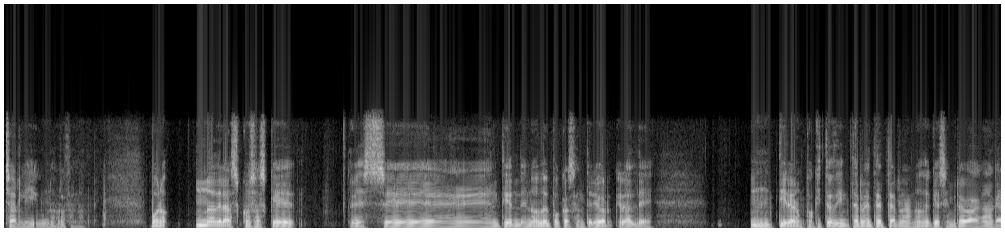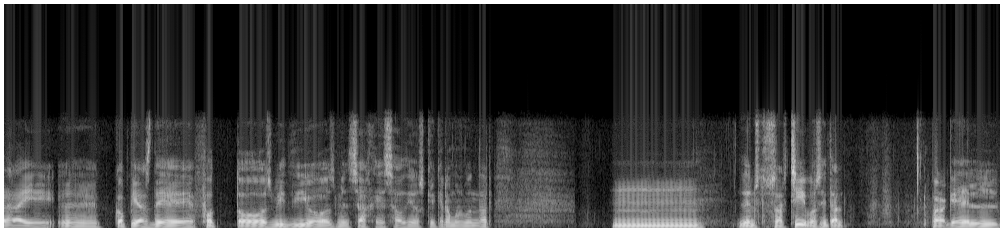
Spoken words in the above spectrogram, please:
Charlie, un abrazo enorme. Bueno, una de las cosas que eh, se entiende ¿no? del podcast anterior, que era el de mm, tirar un poquito de internet eterna, ¿no? de que siempre van a quedar ahí eh, copias de fotos, vídeos, mensajes, audios que queramos mandar mm, de nuestros archivos y tal para que el,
